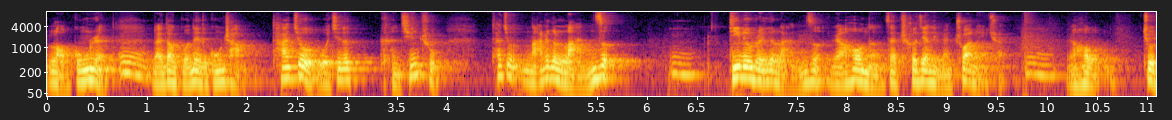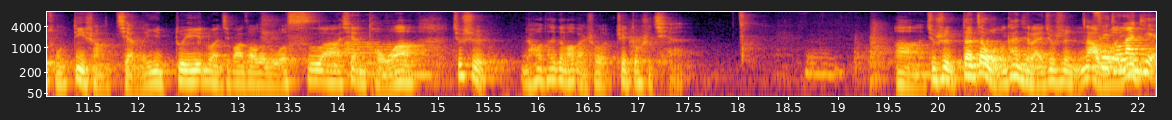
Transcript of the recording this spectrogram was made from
老工人，嗯，来到国内的工厂，他就我记得很清楚，他就拿着个篮子，嗯，提溜着一个篮子，然后呢，在车间里面转了一圈，嗯，然后就从地上捡了一堆乱七八糟的螺丝啊、线头啊，就是，然后他就跟老板说，这都是钱。嗯啊，就是，但在我们看起来，就是那我一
